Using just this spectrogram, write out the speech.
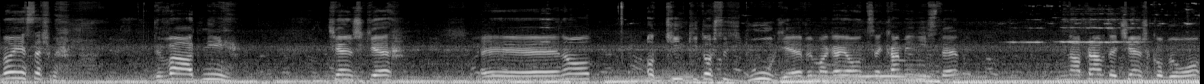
No i jesteśmy. Dwa dni ciężkie. Eee, no, odcinki dosyć długie, wymagające, kamieniste. Naprawdę ciężko było.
